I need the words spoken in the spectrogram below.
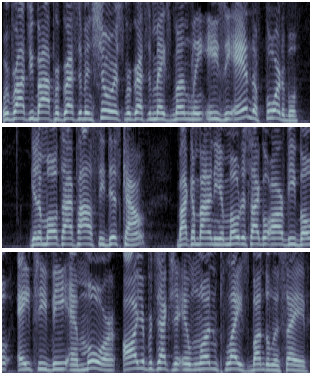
We're brought to you by Progressive Insurance. Progressive makes bundling easy and affordable. Get a multi policy discount by combining your motorcycle, RV, boat, ATV, and more. All your protection in one place. Bundle and save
